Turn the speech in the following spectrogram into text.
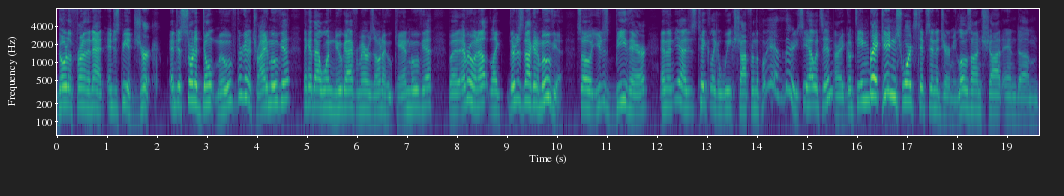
go to the front of the net and just be a jerk and just sort of don't move. They're going to try to move you. They got that one new guy from Arizona who can move you, but everyone else, like, they're just not going to move you. So you just be there. And then, yeah, just take like a weak shot from the point. Yeah, there, you see how it's in? All right, go team break. Jaden Schwartz tips into Jeremy Lauzon shot, and um,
